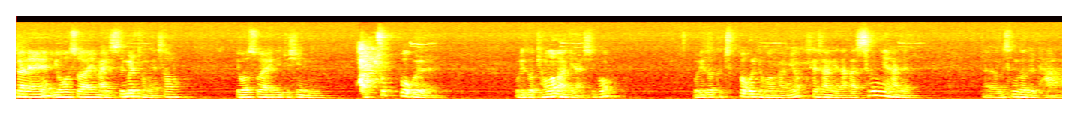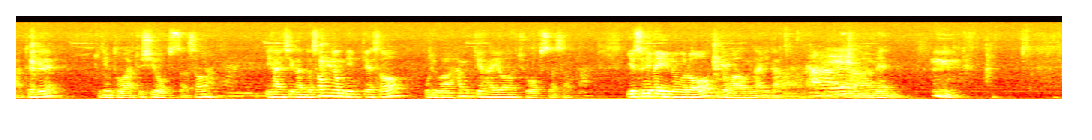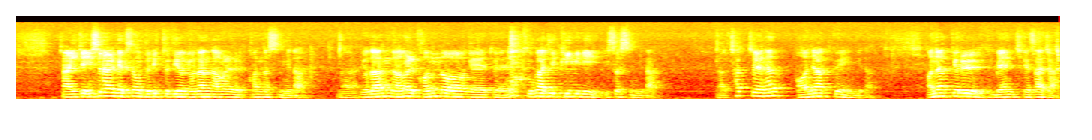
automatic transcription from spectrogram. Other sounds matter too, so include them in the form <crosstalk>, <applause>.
시간에 여호수아의 말씀을 통해서 여호수아에게 주신 그 축복을 우리도 경험하게 하시고 우리도 그 축복을 경험하며 세상에 나가 승리하는 어, 우리 성도들 다 되게 주님 도와주시옵소서. 이 한 시간도 성령님께서 우리와 함께하여 주옵소서. 예수님의 이름으로 기도하옵나이다. 아멘. 아멘. 자, 이제 이스라엘 백성들이 드디어 요단강을 건넜습니다. 아, 요단강을 건너게 된 두 가지 비밀이 있었습니다. 아, 첫째는 언약궤입니다. 언약궤를 맨 제사장,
